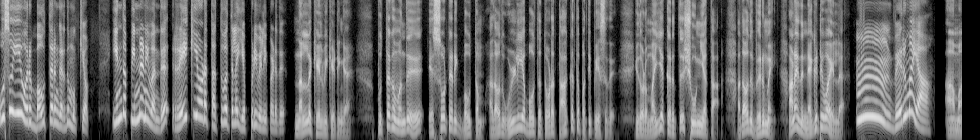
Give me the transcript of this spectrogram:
உசுயி ஒரு பௌத்தருங்கிறது முக்கியம். இந்த பின்னணி வந்து ரேக்கியோட தத்துவத்துல எப்படி வெளிப்படுது? நல்ல கேள்வி கேட்டீங்க. புத்தகம் வந்து எசோட்டரிக் பௌத்தம் அதாவது உள்ளிய பௌத்தத்தோட தாக்கத்தை பத்தி பேசுது. இதோட மையக் கருத்து சூன்யத்தா அதாவது வெறுமை. ஆனா இது நெகட்டிவா இல்ல. வெறுமையா? ஆமா.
